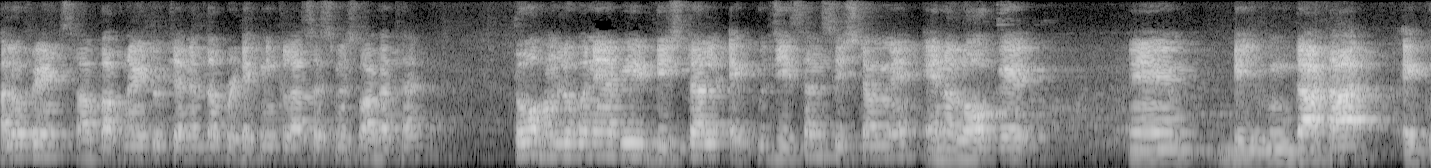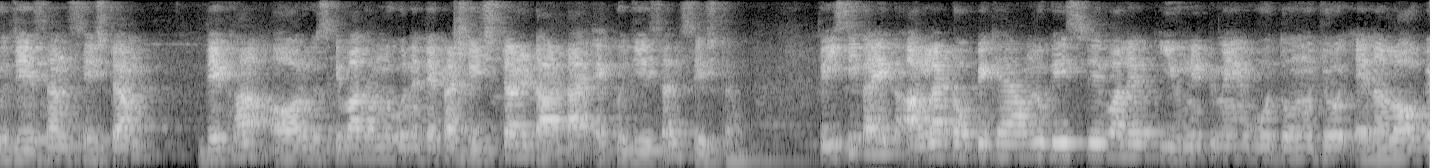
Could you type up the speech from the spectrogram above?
हेलो फ्रेंड्स, आपका अपना YouTube channel the polytechnic classes में स्वागत है। तो हम लोगों ने अभी डिजिटल एक्विजिशन सिस्टम में एनालॉग डाटा एक्विजिशन सिस्टम देखा और उसके बाद हम लोगों ने देखा डिजिटल डाटा एक्विजिशन सिस्टम तो इसी का एक अगला टॉपिक है, हम लोग इस वाले यूनिट में वो दोनों जो एनालॉग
